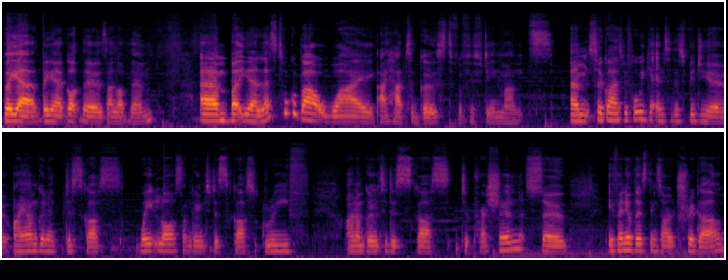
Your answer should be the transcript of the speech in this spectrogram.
But yeah, but yeah, I got those. I love them. Um, but yeah, let's talk about why I had to ghost for 15 months. Um, so guys, before we get into this video, I am going to discuss weight loss, I'm going to discuss grief, and I'm going to discuss depression. So if any of those things are a trigger,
